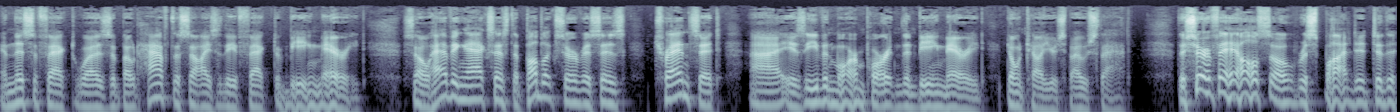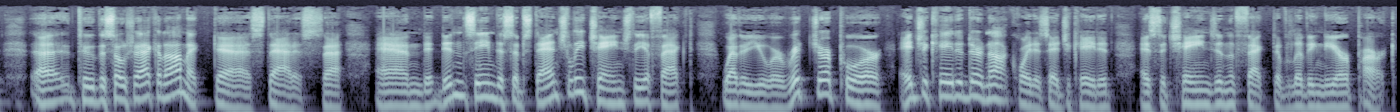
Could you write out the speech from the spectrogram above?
and this effect was about half the size of the effect of being married. So having access to public services transit uh, is even more important than being married. Don't tell your spouse that. The survey also responded to the uh, to the socioeconomic uh, status, uh, and it didn't seem to substantially change the effect whether you were rich or poor, educated or not quite as educated, as the change in effect of living near a park.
